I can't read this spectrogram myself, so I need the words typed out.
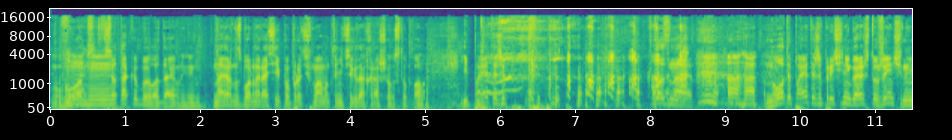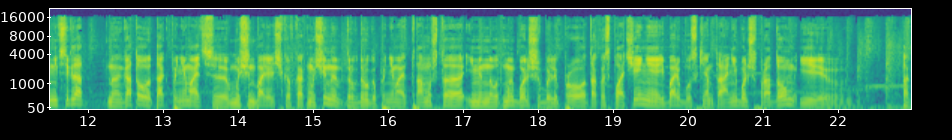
Вот, Мгм. все так и было, да. И, Наверное, сборная России по- против Мамонта не всегда хорошо выступала. И по этой же... Кто знает. Но вот и по этой же причине говорят, что женщины не всегда э, готовы так понимать э, мужчин-болельщиков, как мужчины друг друга понимают, потому что именно вот мы больше были про такое сплочение и борьбу с кем-то, они больше про дом и так,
